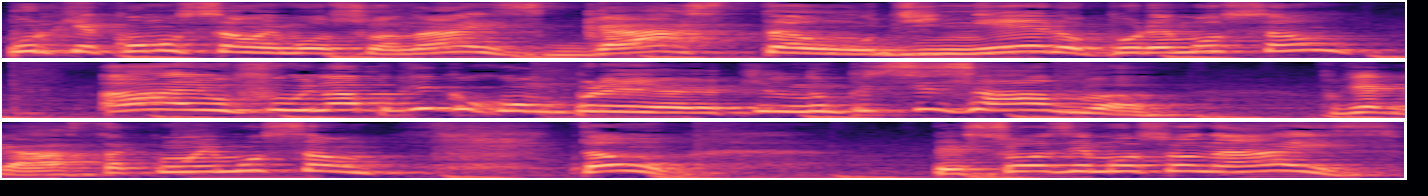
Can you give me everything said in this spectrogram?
Porque, como são emocionais, gastam o dinheiro por emoção. Ah, eu fui lá, por que, que eu comprei aquilo? Não precisava. Porque gasta com emoção. Então, pessoas emocionais,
